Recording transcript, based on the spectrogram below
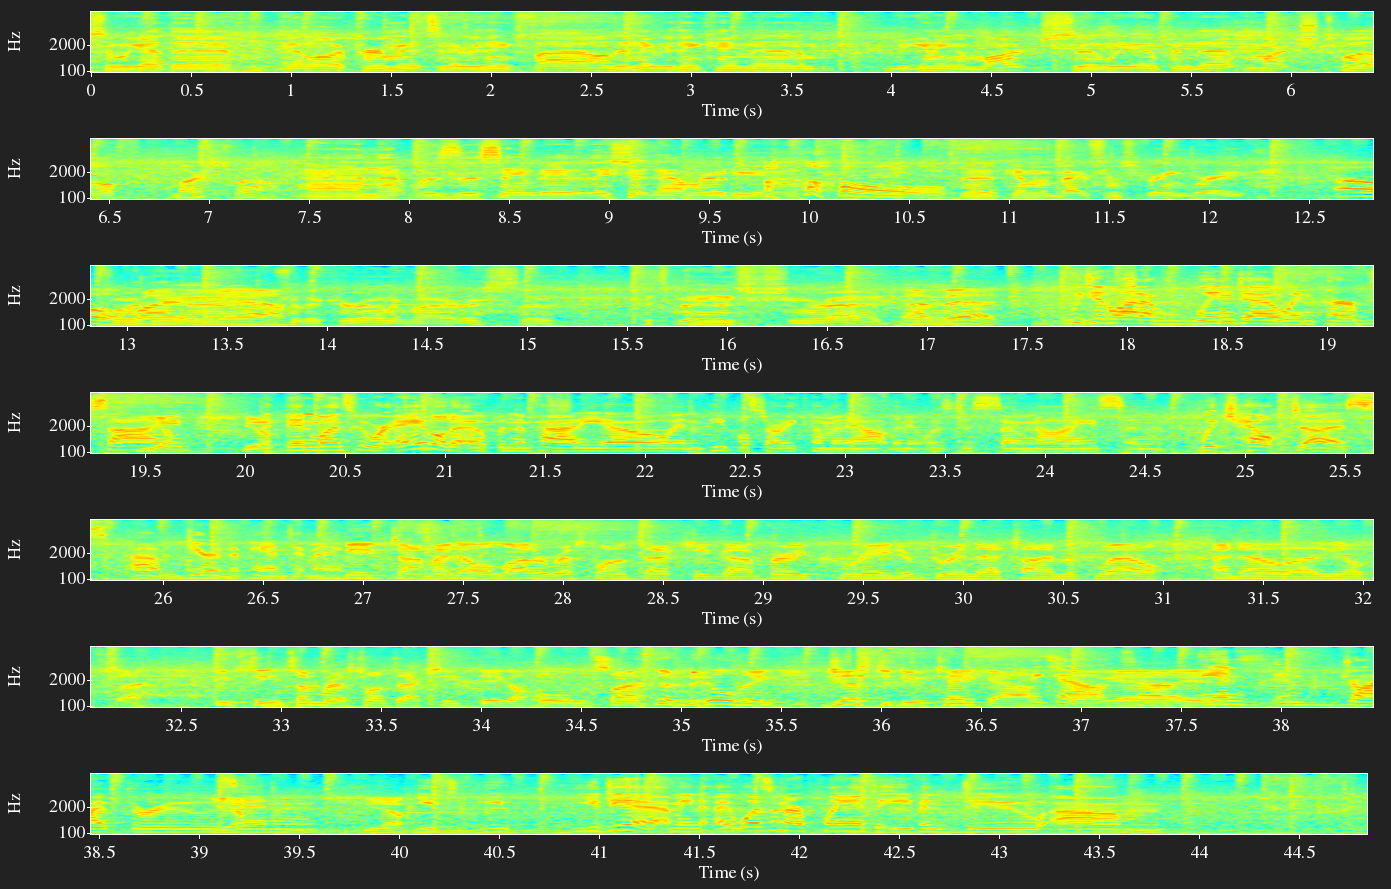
So we got the got all our permits and everything filed, and everything came in in the beginning of March. So we opened up March 12th, March 12th. and that was the same day that they shut down rodeo. Oh, so coming back from spring break oh, right, the, uh, yeah. for the coronavirus. So it's been an interesting ride. I yeah. bet. We did a lot of window and curbside, Yep, yep. but then once we were able to open the patio and people started coming out, then it was just so nice, and which helped us um, during the pandemic. Big time. I know a lot of restaurants actually got very creative during that time as well. I know, uh, you know, uh, we've seen some restaurants actually dig a hole in the side of the building just to do takeout. Takeouts so yeah, and, and, and drive-throughs Yep, and yep. you, you you did. I mean, it wasn't our plan to even do um,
